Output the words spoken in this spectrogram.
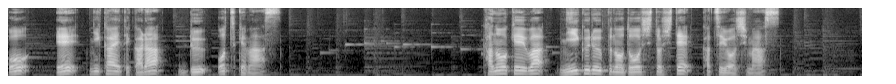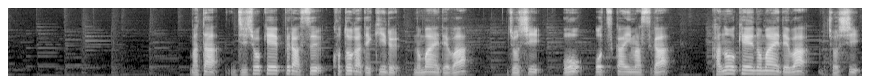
をえに変えてからるをつけます。可能形は2グループの動詞として活用します。また、辞書形プラスことができるの前では助詞をを使いますが、可能形の前では助詞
